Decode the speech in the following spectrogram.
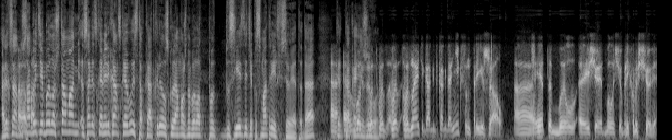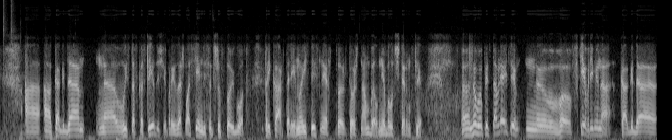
Александр, а, событие по... было, что там советско-американская выставка открылась, куда можно было съездить и посмотреть все это, да? А, как, как вот, они живут. Вот, вы, вы знаете, как, когда Никсон приезжал, а, это был э, еще это было еще при Хрущеве. А, а когда выставка следующая произошла, 76-й год при Картере. Но, естественно, я тоже там был, мне было 14 лет. Э, ну, вы представляете, в, в те времена, когда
